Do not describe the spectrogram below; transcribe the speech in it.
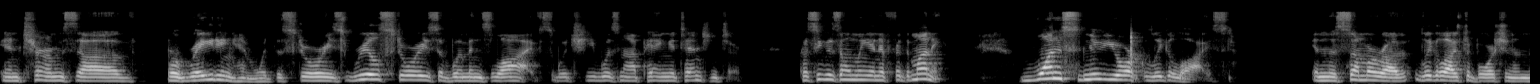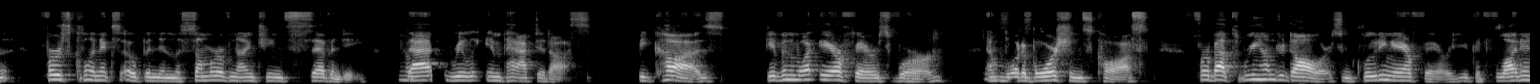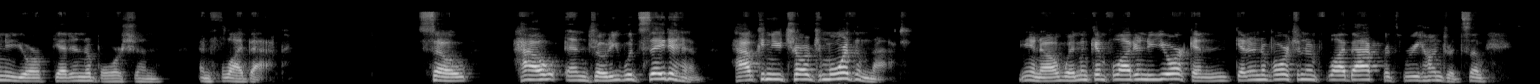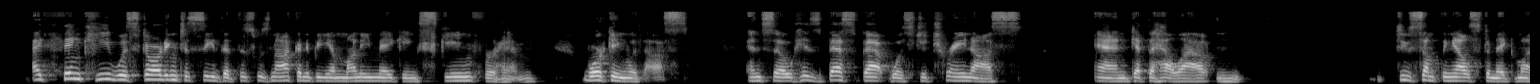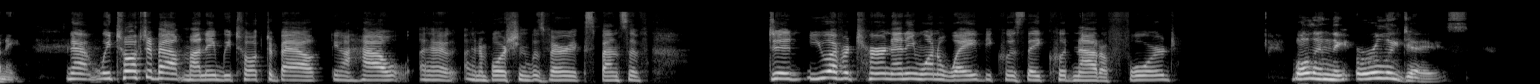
in terms of berating him with the stories, real stories of women's lives, which he was not paying attention to because he was only in it for the money. Once New York legalized in the summer of legalized abortion and the first clinics opened in the summer of 1970, Yep. that really impacted us because given what airfares were and what abortions cost, for about $300, including airfare, you could fly to New York, get an abortion, and fly back. So, how, and Jody would say to him, How can you charge more than that? You know, women can fly to New York and get an abortion and fly back for 300. So, I think he was starting to see that this was not going to be a money making scheme for him working with us. And so his best bet was to train us and get the hell out and do something else to make money. Now, we talked about money. We talked about, you know, how uh, an abortion was very expensive. Did you ever turn anyone away because they could not afford? Well, in the early days,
